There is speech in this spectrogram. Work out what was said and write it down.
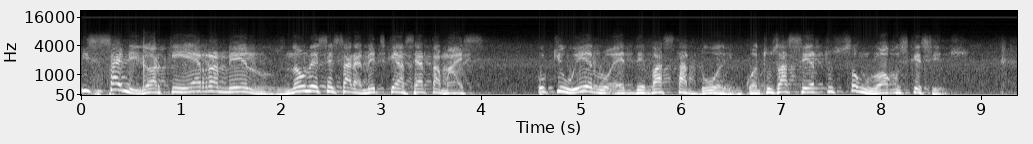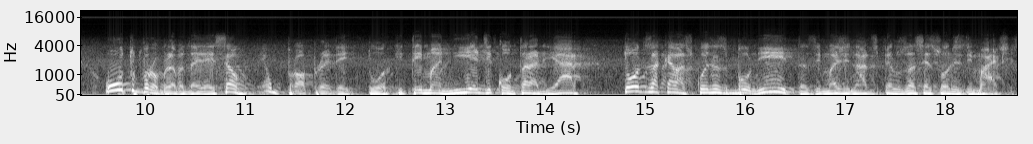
E se sai melhor quem erra menos, não necessariamente quem acerta mais. Porque o erro é devastador, enquanto os acertos são logo esquecidos. Outro problema da eleição é o próprio eleitor, que tem mania de contrariar todas aquelas coisas bonitas imaginadas pelos assessores de imagens.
